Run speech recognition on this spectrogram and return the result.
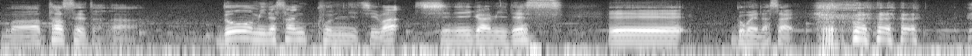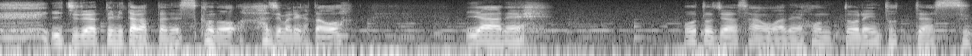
待たせたな。どうも皆さんこんにちは。死神です。えー、ごめんなさい。一度やってみたかったです。この始まり方を。いやーね。オトジャーさんはね本当俺にとってはすっ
